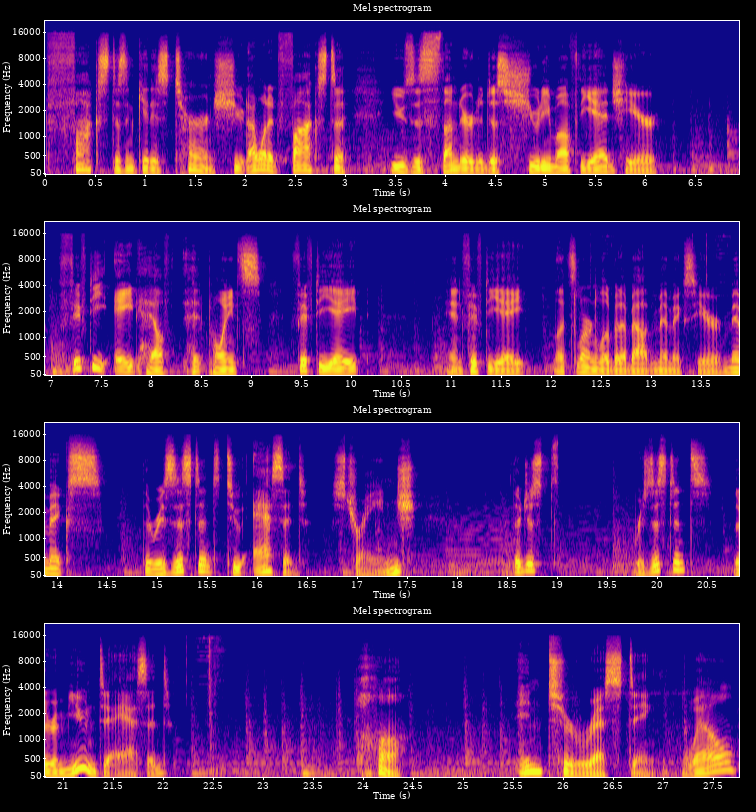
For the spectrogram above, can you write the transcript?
Fox doesn't get his turn. Shoot, I wanted Fox to use his thunder to just shoot him off the edge here. 58 health hit points. 58 and 58. Let's learn a little bit about mimics here. Mimics, they're resistant to acid. Strange. They're just resistant. They're immune to acid. Huh. Interesting. Well,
